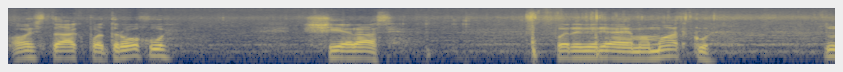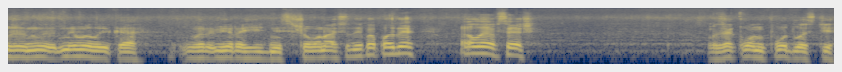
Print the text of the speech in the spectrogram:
Ось так потроху. Ще раз перевіряємо матку. Дуже невелика вірогідність, що вона сюди попаде, але все ж закон подлості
